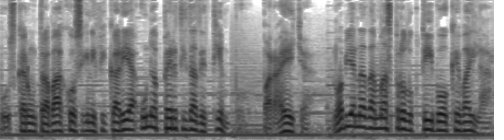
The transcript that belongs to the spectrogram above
Buscar un trabajo significaría una pérdida de tiempo. Para ella, no había nada más productivo que bailar.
